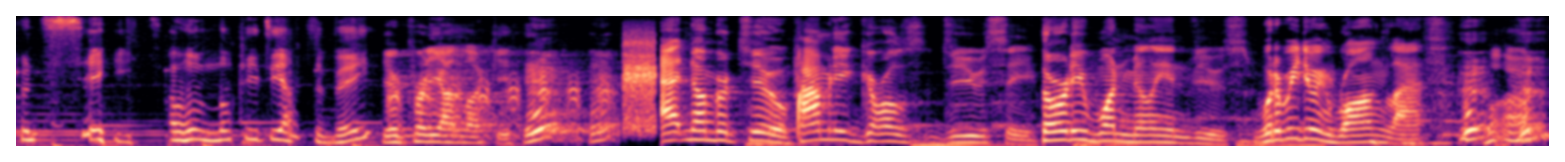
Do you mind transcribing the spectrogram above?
front seat. How unlucky do you have to be? You're pretty unlucky. At number two, how many girls do you see? 31 million views. What are we doing wrong, Laugh? What are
